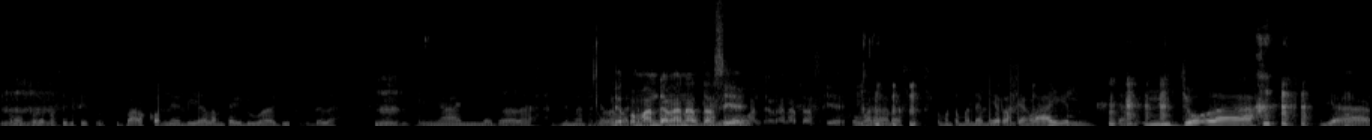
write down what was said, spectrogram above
nah kita Hmm. pasti di situ di balkonnya dia lantai dua gitu udahlah Hmm. nyanyi gak jelas dengan segala macam pemandangan teman-teman atas ya. yang- pemandangan atas teman-teman yang miras yang lain yang hijau lah yang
